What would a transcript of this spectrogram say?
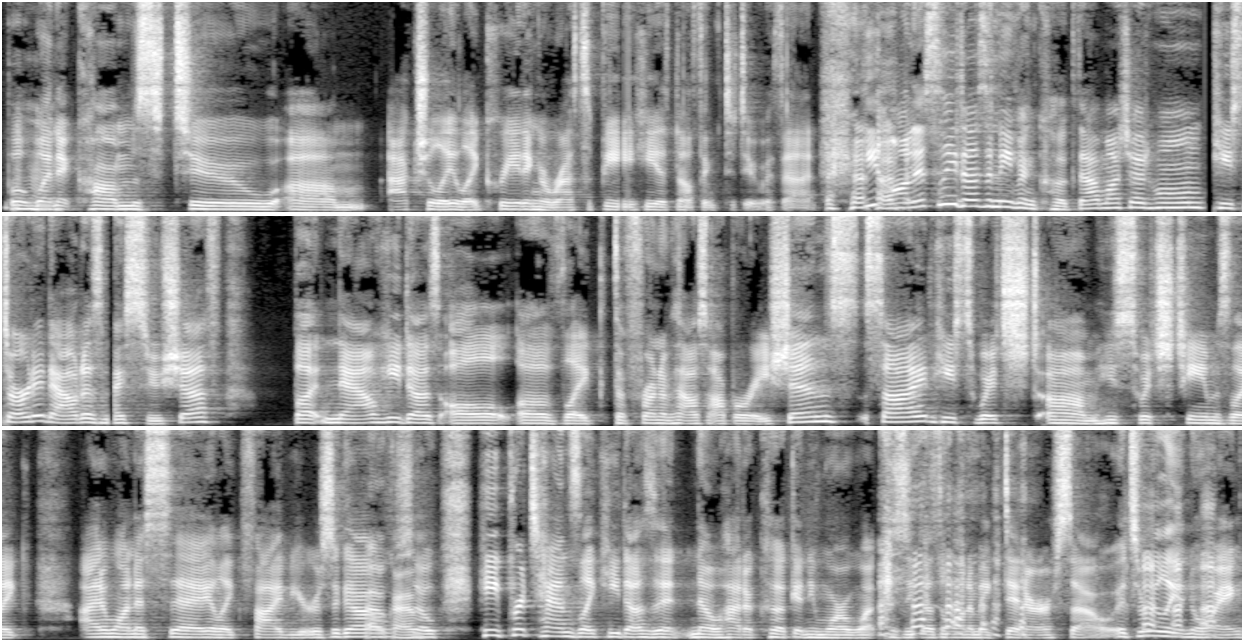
but mm-hmm. when it comes to um actually like creating a recipe, he has nothing to do with that. He honestly doesn't even cook that much at home. He started out as my sous chef, but now he does all of like the front of house operations side. He switched, um, he switched teams like I want to say like five years ago. Okay. So he pretends like he doesn't know how to cook anymore because he doesn't want to make dinner. So it's really annoying.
